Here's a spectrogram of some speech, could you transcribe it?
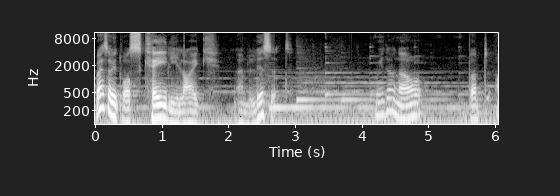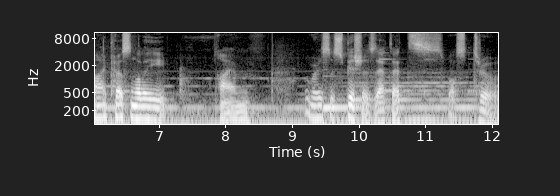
Whether it was scaly like a lizard, we don't know, but I personally, I'm very suspicious that that was true.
